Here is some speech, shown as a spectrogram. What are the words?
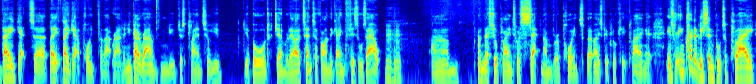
They get to, they they get a point for that round, and you go round and you just play until you you're bored. Generally, I tend to find the game fizzles out hmm um, unless you're playing to a set number of points. But most people will keep playing it. It's incredibly simple to play.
